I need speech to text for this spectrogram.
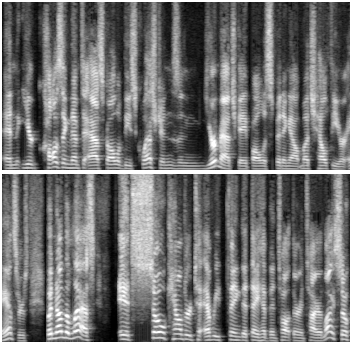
and you're causing them to ask all of these questions and your magic eight ball is spitting out much healthier answers. But nonetheless it's so counter to everything that they have been taught their entire life. So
